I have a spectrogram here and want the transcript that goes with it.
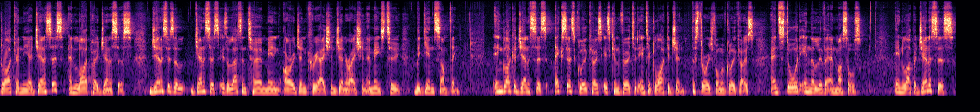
glyconeogenesis and lipogenesis. Genesis, genesis is a Latin term meaning origin, creation, generation. It means to begin something. In glycogenesis, excess glucose is converted into glycogen, the storage form of glucose, and stored in the liver and muscles. In lipogenesis,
